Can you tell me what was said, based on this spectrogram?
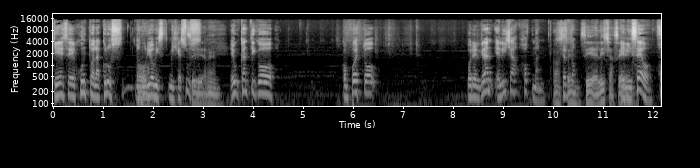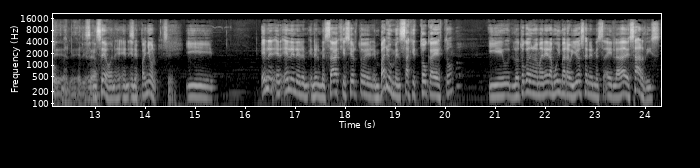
que es eh, Junto a la cruz, donde oh. murió mi, Jesús. es un cántico compuesto por el gran Elisha Hoffman, ah, ¿cierto? Sí, Elisha, sí. Eliseo Hoffman, Eliseo, en, español. Y él, en, el, mensaje, ¿cierto? En, varios mensajes toca esto y lo toca de una manera muy maravillosa en, en la edad de Sardis,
